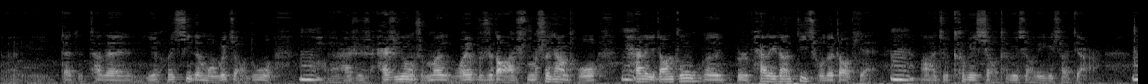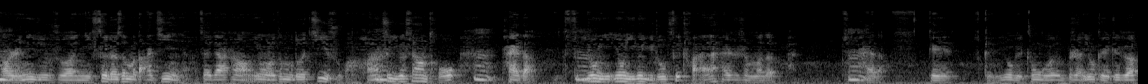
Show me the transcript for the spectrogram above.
呃在他在银河系的某个角度，嗯，好像还是还是用什么我也不知道啊，什么摄像头拍了一张中呃不是拍了一张地球的照片，嗯，啊就特别小特别小的一个小点儿。然后人家就说你费了这么大劲啊，再加上用了这么多技术啊，好像是一个摄像头拍的，用用一个宇宙飞船还是什么的拍拍的，给给又给中国不是又给这个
